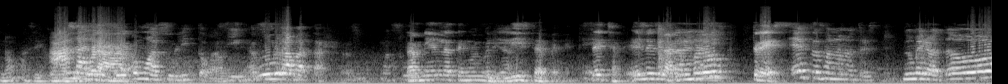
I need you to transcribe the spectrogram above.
¿no? Así como Ándale, como azulito, así, azul, Avatar. También la tengo en mi lista de pendientes. Échale, esa es la número 3. Estas son número 3. Número 2,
